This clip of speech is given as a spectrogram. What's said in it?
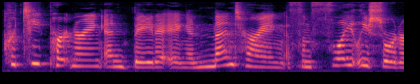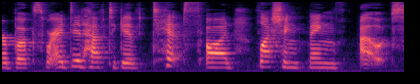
critique partnering and betaing and mentoring some slightly shorter books where I did have to give tips on fleshing things out.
